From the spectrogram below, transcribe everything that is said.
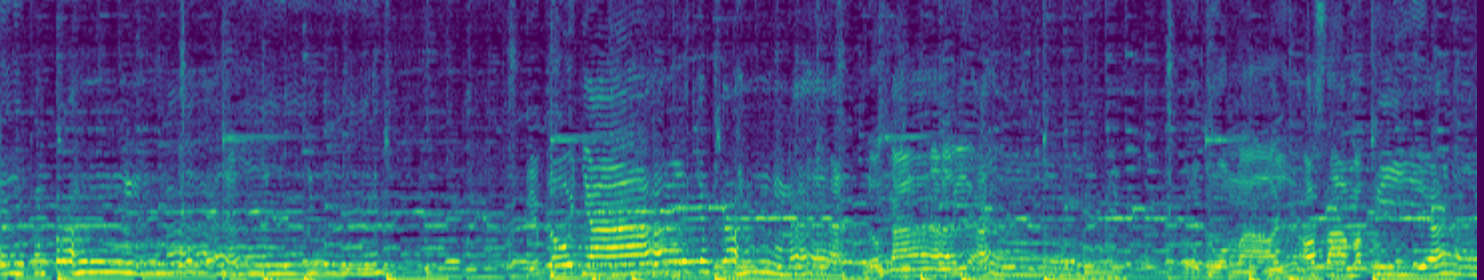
យកំប្រាស់ណាប្រៀបដូចញ៉ាចង្កាស់ណាលោកកាយអើរួបរวมមកអសាមគ្គីនៅ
